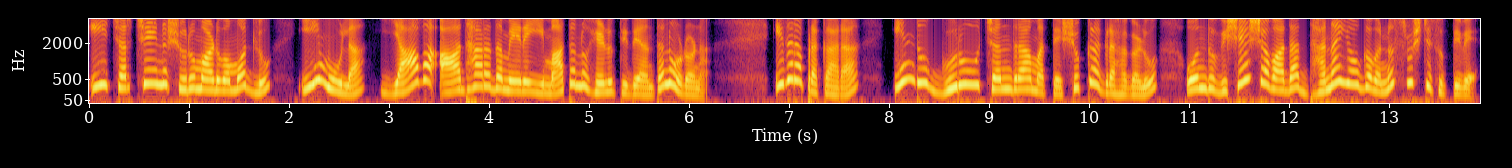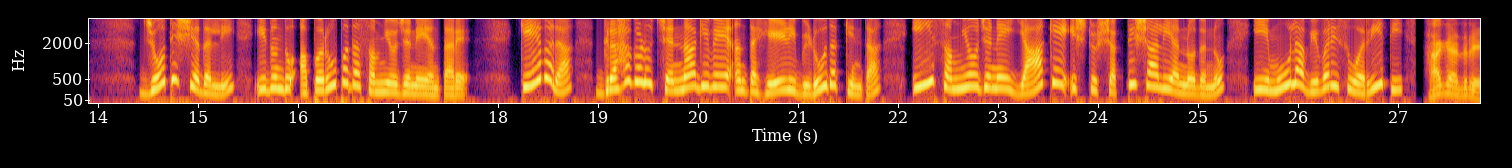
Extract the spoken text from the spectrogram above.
ಈ ಚರ್ಚೆಯನ್ನು ಶುರು ಮಾಡುವ ಮೊದಲು ಈ ಮೂಲ ಯಾವ ಆಧಾರದ ಮೇಲೆ ಈ ಮಾತನ್ನು ಹೇಳುತ್ತಿದೆ ಅಂತ ನೋಡೋಣ. ಇದರ ಪ್ರಕಾರ, ಇಂದು ಗುರು, ಚಂದ್ರ ಮತ್ತೆ ಶುಕ್ರ ಗ್ರಹಗಳು ಒಂದು ವಿಶೇಷವಾದ ಧನಯೋಗವನ್ನು ಸೃಷ್ಟಿಸುತ್ತಿವೆ. ಜ್ಯೋತಿಷ್ಯದಲ್ಲಿ ಇದೊಂದು ಅಪರೂಪದ ಸಂಯೋಜನೆ ಅಂತಾರೆ ಕೇವಲ ಗ್ರಹಗಳು ಚೆನ್ನಾಗಿವೆ ಅಂತ ಹೇಳಿ ಬಿಡುವುದಕ್ಕಿಂತ ಈ ಸಂಯೋಜನೆ ಯಾಕೆ ಇಷ್ಟು ಶಕ್ತಿಶಾಲಿ ಅನ್ನೋದನ್ನು ಈ ಮೂಲ ವಿವರಿಸುವ ರೀತಿ ಹಾಗಾದ್ರೆ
